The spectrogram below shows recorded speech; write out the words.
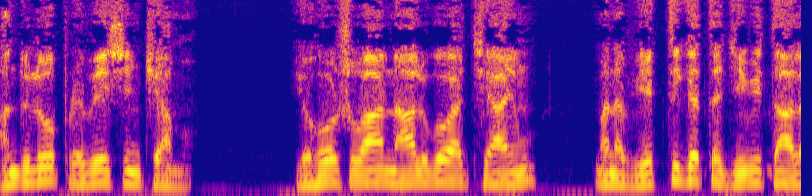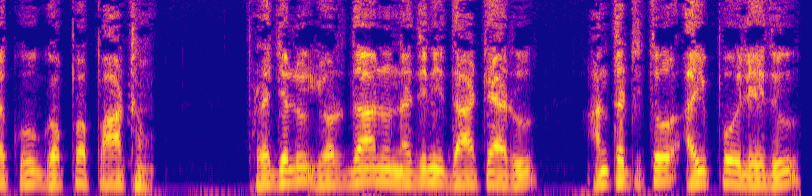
అందులో ప్రవేశించాము. యహోషువా నాలుగో అధ్యాయం మన వ్యక్తిగత జీవితాలకు గొప్ప పాఠం. ప్రజలు యొర్దాను నదిని దాటారు అంతటితో అయిపోలేదు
